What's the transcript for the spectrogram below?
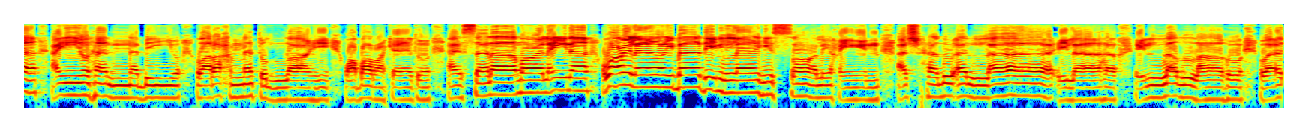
আইয়ুহান নাবিয়্যু ওয়া রাহমাতুল্লাহি ওয়া বারাকাতুহু। আসসালামু আলাইনা ওয়া আলা ইবাদিল্লাহিস সালিহিন আশহাদু আল লা ইলাহা ইল্লাল্লাহু ওয়া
